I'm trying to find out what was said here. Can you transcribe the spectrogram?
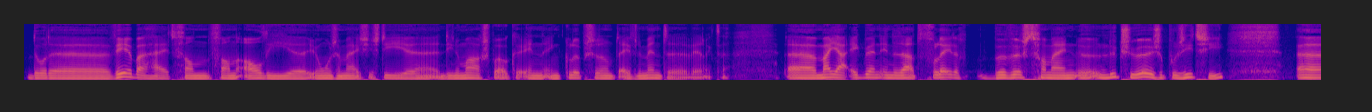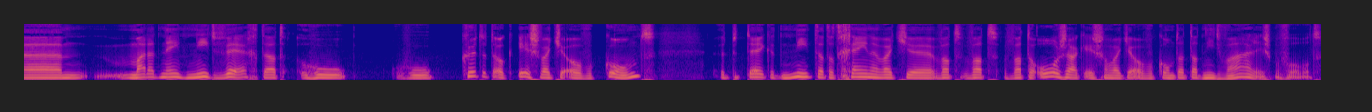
door de weerbaarheid van, van al die jongens en meisjes die, die normaal gesproken in, in clubs en op evenementen werkten. maar ja, ik ben inderdaad volledig bewust van mijn luxueuze positie. Ehm, maar dat neemt niet weg dat hoe, hoe kut het ook is wat je overkomt het betekent niet dat hetgene wat, je, wat, wat, wat de oorzaak is van wat je overkomt, dat dat niet waar is, bijvoorbeeld.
